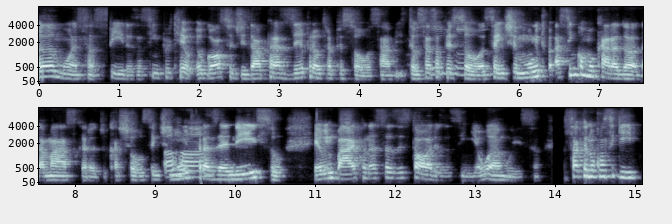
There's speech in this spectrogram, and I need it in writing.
amo essas piras, assim, porque eu, eu gosto de dar prazer para outra pessoa, sabe? Então, se essa uhum. pessoa sente muito, assim como o cara da, da máscara, do cachorro, sente uhum. muito prazer nisso, eu embarco nessas histórias, assim, eu amo isso. Só que eu não consegui,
